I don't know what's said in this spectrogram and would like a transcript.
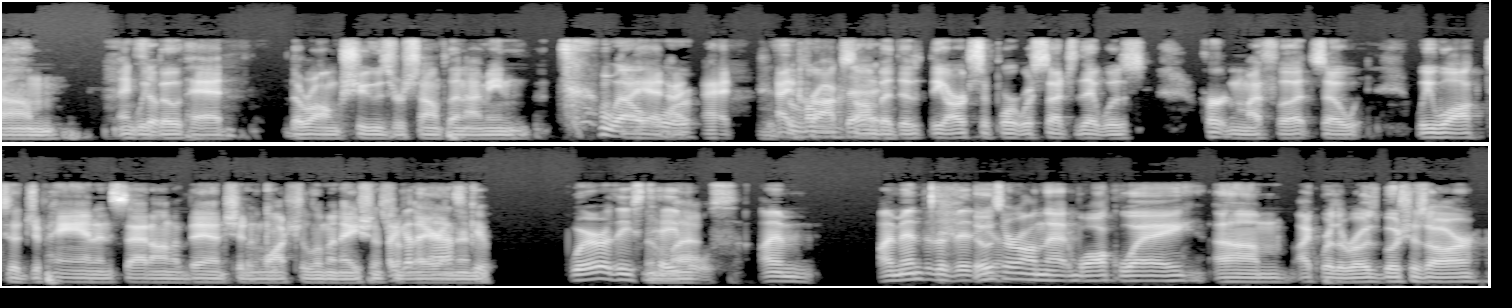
Um, and we So- both had the wrong shoes or something. I mean, well, I had I, I had I had Crocs on, but the, the arch support was such that it was hurting my foot. So we walked to Japan and sat on a bench and watched illuminations I from gotta there. ask and then you, where are these then left. tables? I'm I'm into the video. those are on that walkway, um, like where the rose bushes are.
